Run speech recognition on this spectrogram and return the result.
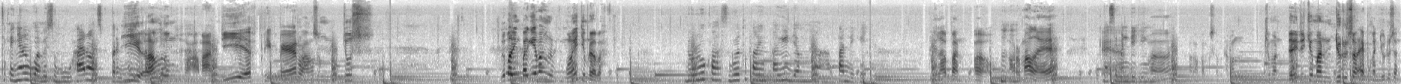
Itu kayaknya lu habis subuhan langsung pergi. Iya, langsung ma- mandi ya, prepare, langsung cus. Lu paling pagi emang mulai jam berapa? Dulu kelas gue tuh paling pagi jam 8 deh kayaknya. Jam 8. Oh, Mm-mm. normal lah ya. Masih mending. Kamu sama- emang cuman dan itu cuman jurusan eh bukan jurusan.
